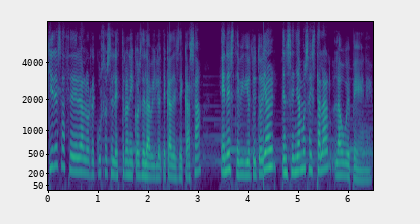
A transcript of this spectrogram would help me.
¿Quieres acceder a los recursos electrónicos de la biblioteca desde casa? En este video tutorial te enseñamos a instalar la VPN.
